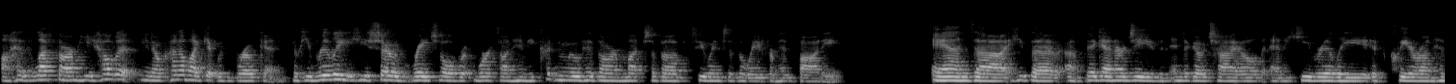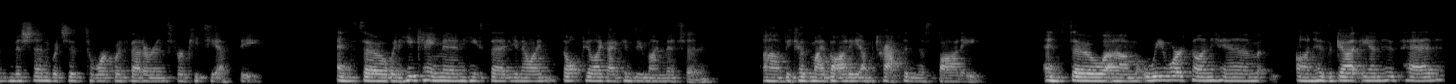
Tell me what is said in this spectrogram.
uh, his left arm he held it you know kind of like it was broken. So he really he showed rachel worked on him. He couldn't move his arm much above two inches away from his body and uh, he's a, a, big energy. He's an indigo child, and he really is clear on his mission, which is to work with veterans for PTSD. And so when he came in, he said, You know, I don't feel like I can do my mission uh, because my body, I'm trapped in this body. And so um, we worked on him on his gut and his head,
